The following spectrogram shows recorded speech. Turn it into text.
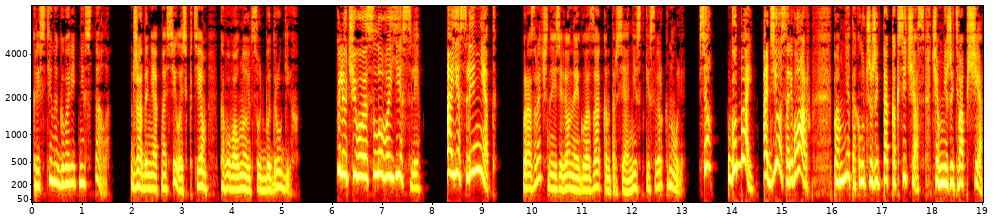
Кристина говорить не стала. Джада не относилась к тем, кого волнуют судьбы других. «Ключевое слово «если». А если нет?» Прозрачные зеленые глаза конторсионистки сверкнули. «Все, goodbye, adiós, au revoir! По мне так лучше жить так, как сейчас, чем не жить вообще!»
